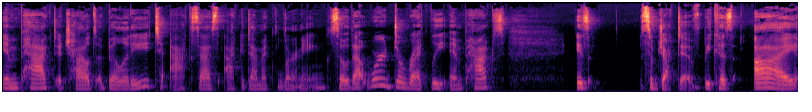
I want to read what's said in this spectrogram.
impact a child's ability to access academic learning. So, that word directly impacts is subjective because I,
